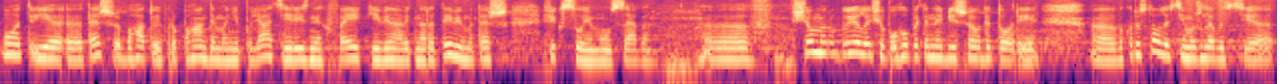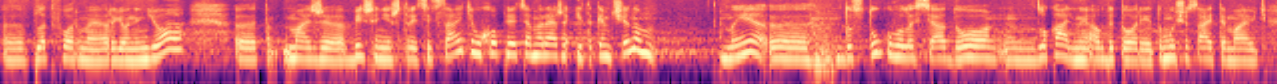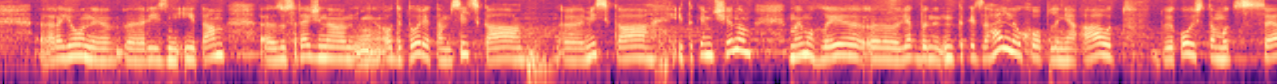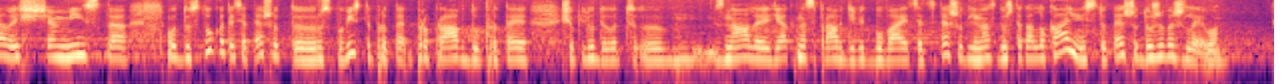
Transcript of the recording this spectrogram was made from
От і е, теж багато і пропаганди, маніпуляцій, різних фейків і навіть наративів ми теж фіксуємо у себе. Е, Що ми робили, щоб охопити найбільше аудиторії? Е, Використовували всі можливості платформи Район.ua, Е, Там майже більше ніж 30 сайтів охоплює ця мережа, і таким чином. Ми е, достукувалися до локальної аудиторії, тому що сайти мають е, райони е, різні, і там зосереджена аудиторія, там сільська, міська. І таким чином ми могли якби не таке загальне охоплення, а от до якогось там от селища, міста, от достукатися, теж от розповісти про те про правду, про те, щоб люди от знали, як насправді відбувається. Це те, що для нас дуже така локальність, то те, що дуже важливо.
